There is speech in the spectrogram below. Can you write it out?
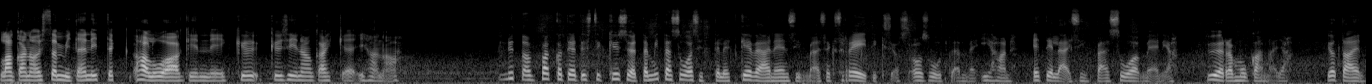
lakanoissa, miten itse haluaakin, niin ky- kyllä siinä on kaikkea ihanaa. Nyt on pakko tietysti kysyä, että mitä suosittelet kevään ensimmäiseksi reitiksi, jos osuu tänne ihan eteläisimpään Suomeen ja pyörä mukana ja jotain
